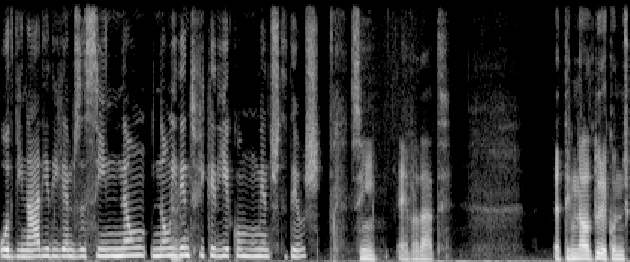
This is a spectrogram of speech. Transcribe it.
ordinária, digamos assim, não, não é. identificaria como momentos de Deus? Sim, é verdade. A determinada altura, quando nos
